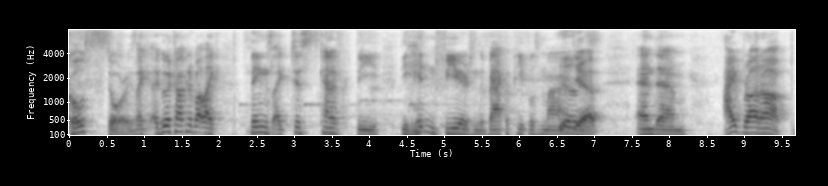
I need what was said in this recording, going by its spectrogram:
ghost stories. Like, like we were talking about like things like just kind of the the hidden fears in the back of people's minds. Yeah. Yeah. And um, I brought up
